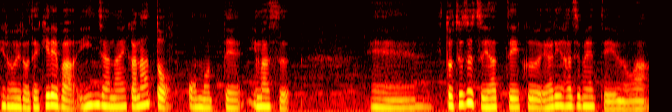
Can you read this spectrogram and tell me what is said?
いろいろできればいいんじゃないかなと思っています。えー、一つずつやっていくやり始めっていうのは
